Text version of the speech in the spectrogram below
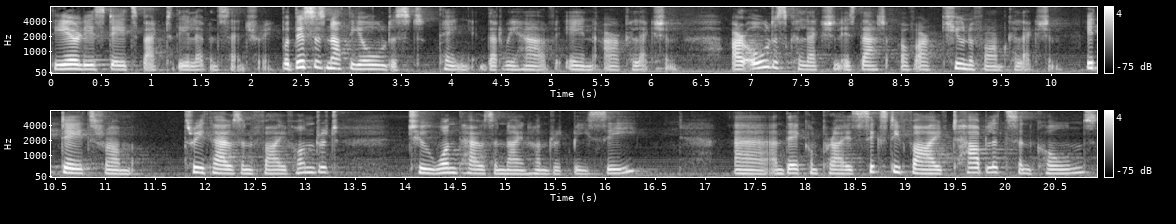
the earliest dates back to the 11th century. But this is not the oldest thing that we have in our collection. Our oldest collection is that of our cuneiform collection. It dates from 3500 to 1900 BC uh, and they comprise 65 tablets and cones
